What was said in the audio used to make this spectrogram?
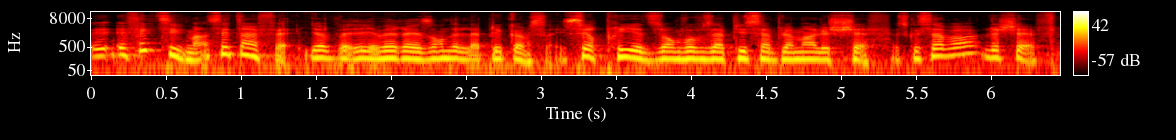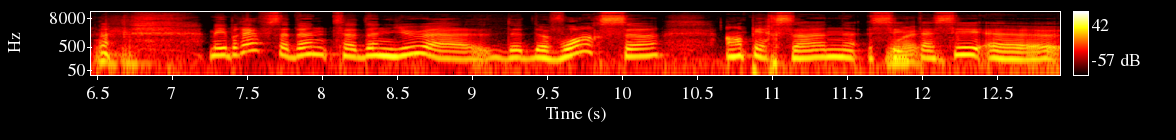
E- Effectivement, c'est un fait. Il avait, il avait raison de l'appeler comme ça. Il s'est repris, il a dit, on va vous appeler simplement le chef. Est-ce que ça va? Le chef. Mais bref, ça donne, ça donne lieu à, de, de voir ça en personne. C'est Ouais. assez euh,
